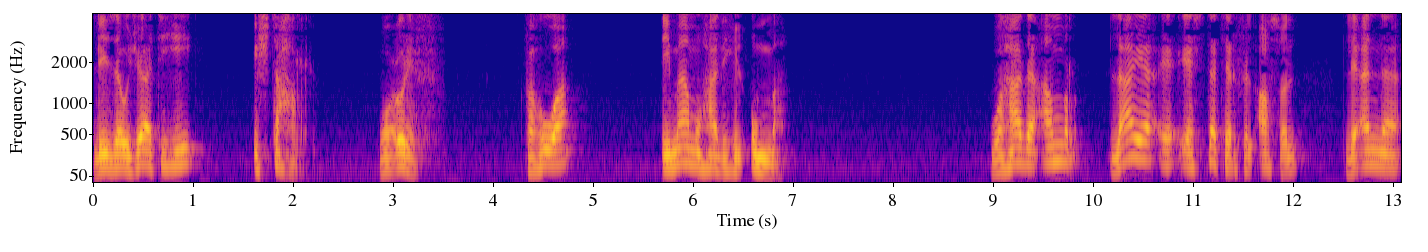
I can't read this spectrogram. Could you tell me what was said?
لزوجاته اشتهر وعرف فهو إمام هذه الأمة. وهذا أمر لا يستتر في الأصل لأن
